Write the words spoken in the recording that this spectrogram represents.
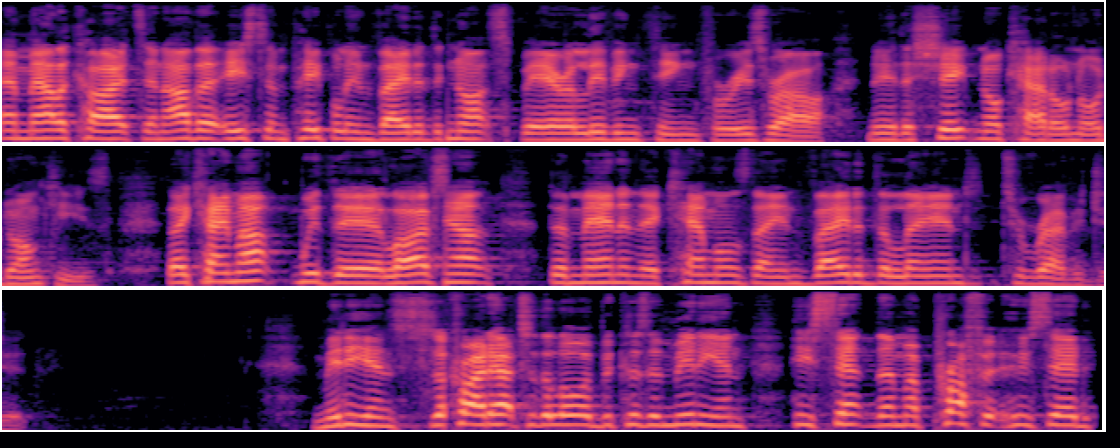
Amalekites and other eastern people invaded, they could not spare a living thing for Israel, neither sheep nor cattle nor donkeys. They came up with their livestock, the men and their camels. They invaded the land to ravage it. Midian cried out to the Lord because of Midian. He sent them a prophet who said,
